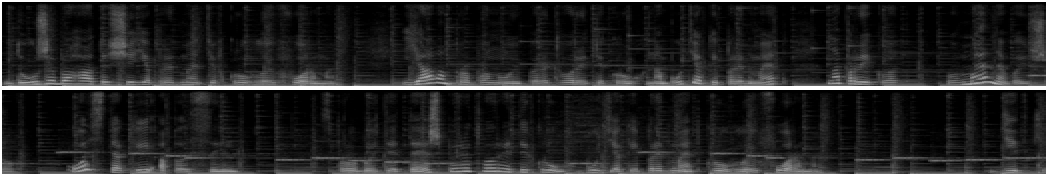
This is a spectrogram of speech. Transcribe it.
Дуже багато ще є предметів круглої форми. Я вам пропоную перетворити круг на будь-який предмет. Наприклад, в мене вийшов ось такий апельсин. Спробуйте теж перетворити круг будь-який предмет круглої форми. Дітки,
